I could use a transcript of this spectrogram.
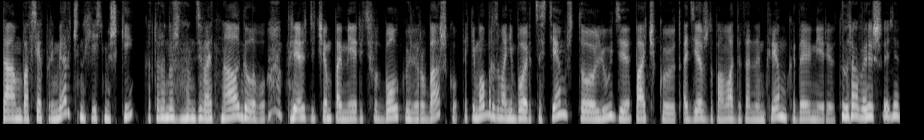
Там во всех примерочных есть мешки, которые нужно надевать на голову, прежде чем померить футболку или рубашку. Таким образом, они борются с тем, что люди пачкают одежду помадой тональным кремом, когда ее меряют. Здравое решение.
